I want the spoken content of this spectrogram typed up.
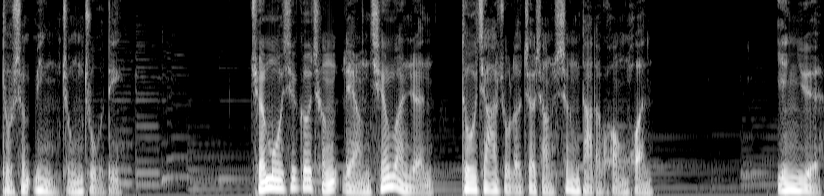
都是命中注定。全墨西哥城两千万人都加入了这场盛大的狂欢。音乐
